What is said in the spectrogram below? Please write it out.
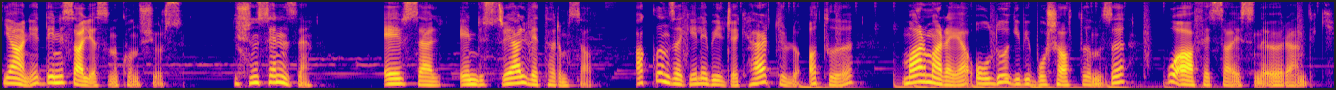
yani deniz salyasını konuşuyoruz. Düşünsenize, evsel, endüstriyel ve tarımsal, aklınıza gelebilecek her türlü atığı Marmara'ya olduğu gibi boşalttığımızı bu afet sayesinde öğrendik.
